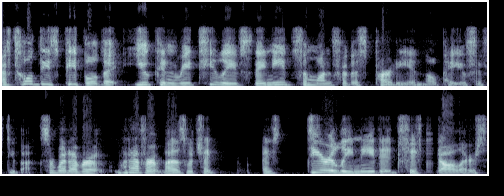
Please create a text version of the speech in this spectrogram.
I've told these people that you can read tea leaves. They need someone for this party and they'll pay you 50 bucks or whatever, whatever it was, which I, I dearly needed $50.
